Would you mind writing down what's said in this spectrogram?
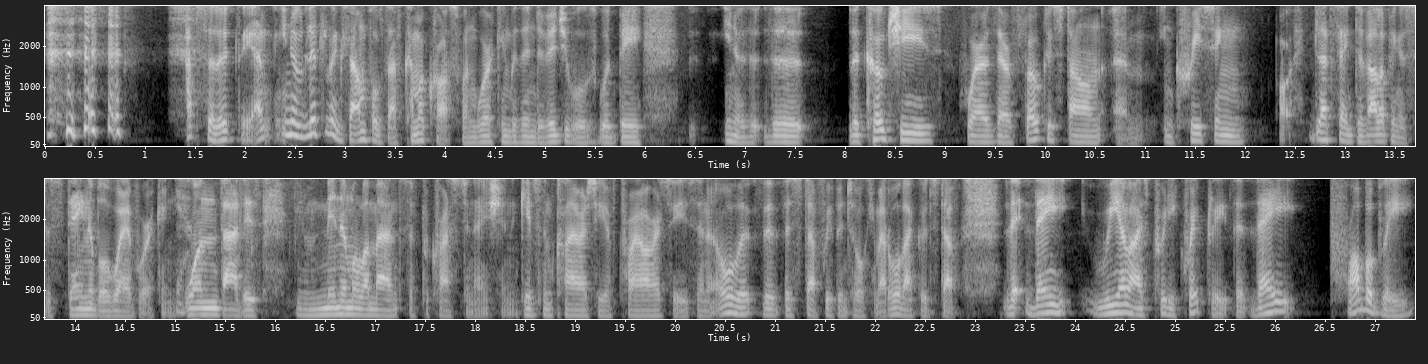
Absolutely. And, you know, little examples I've come across when working with individuals would be you know the the, the coaches where they're focused on um, increasing or let's say developing a sustainable way of working. Yeah. one that is you know, minimal amounts of procrastination. It gives them clarity of priorities and all the, the, the stuff we've been talking about all that good stuff. They, they realize pretty quickly that they probably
